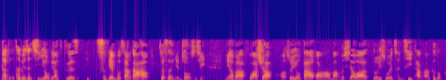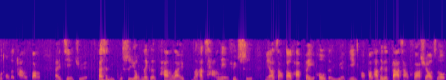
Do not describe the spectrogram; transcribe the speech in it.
那特别是急用，你要这个十天不上大号，这是很严重的事情。你要把它 flush out 啊，所以有大黄啊、芒硝啊，用于所谓承气汤啊，各种不同的汤方来解决。但是你不是用那个汤来让它常年去吃，你要找到它背后的原因啊，把它这个大肠 flush out 之后，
